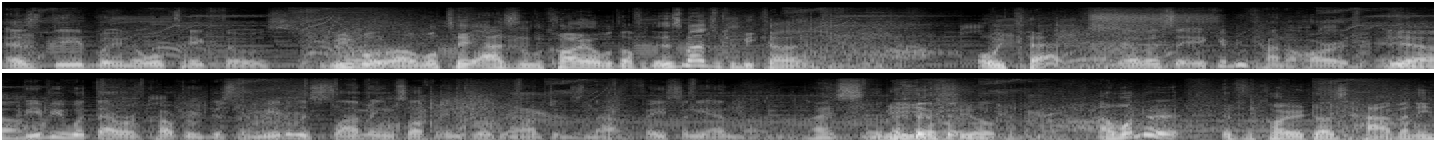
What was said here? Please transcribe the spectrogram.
SD, but you know, we'll take those. We will uh, we'll take as Lucario will definitely. This match can be kind of. Oh, he techs. Yeah, let's say it can be kind of hard. And Yeah. BB with that recovery, just immediately slamming himself into the ground to does not face any end lag. Nice immediate shield. I wonder if Lucario does have any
